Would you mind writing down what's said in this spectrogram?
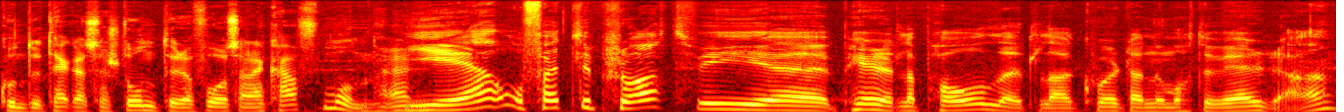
kunde ta sig stund till att få såna kaffemun. Ja, och fettelig prat vi Per eller Paul eller kvarta nu måste vara.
